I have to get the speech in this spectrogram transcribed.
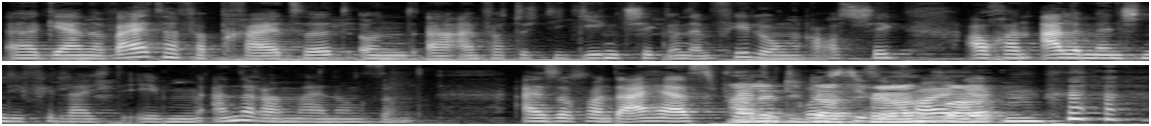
äh, gerne weiter verbreitet und äh, einfach durch die Gegend schickt und Empfehlungen rausschickt, auch an alle Menschen, die vielleicht eben anderer Meinung sind. Also von daher Alle, spreadet die ruhig das diese hören Folge.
